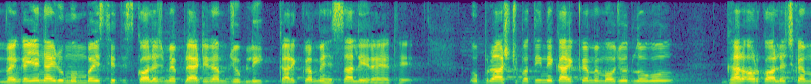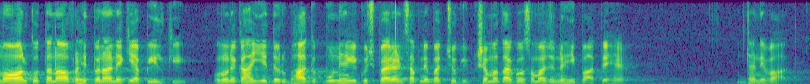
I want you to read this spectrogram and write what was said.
वेंकैया नायडू मुंबई स्थित इस कॉलेज में प्लैटिनम जुबली कार्यक्रम में हिस्सा ले रहे थे। उपराष्ट्रपति ने कार्यक्रम में मौजूद लोगों घर और कॉलेज का माहौल को तनाव रहित बनाने की अपील की। उन्होंने कहा यह दुर्भाग्यपूर्ण है कि कुछ पेरेंट्स अपने बच्चों की क्षमता को समझ नहीं पाते हैं। धन्यवाद।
